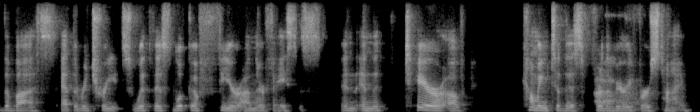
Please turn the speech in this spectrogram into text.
the bus at the retreats with this look of fear on their faces and, and the terror of coming to this for the very ah. first time.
